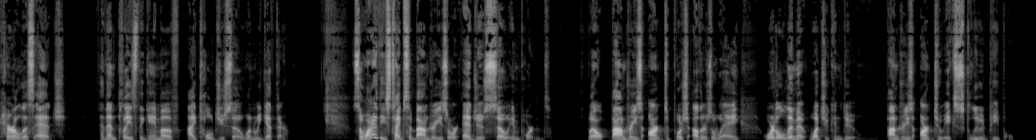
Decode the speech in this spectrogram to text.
perilous edge and then plays the game of I told you so when we get there. So, why are these types of boundaries or edges so important? Well, boundaries aren't to push others away or to limit what you can do. Boundaries aren't to exclude people.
